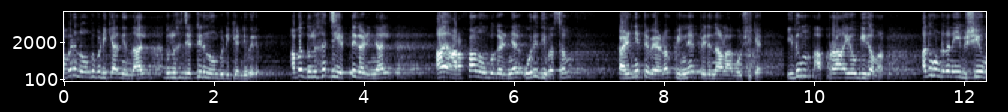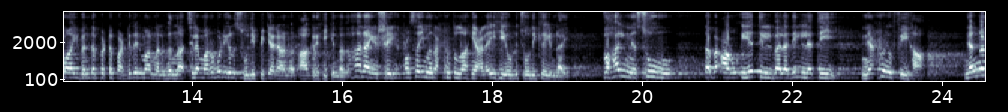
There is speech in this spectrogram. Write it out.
അവർ നോമ്പ് പിടിക്കാൻ നിന്നാൽ ദുൽഹജ് എട്ടിന് നോമ്പ് പിടിക്കേണ്ടി വരും. അപ്പോൾ ദുൽഹജ് എട്ട് കഴിഞ്ഞാൽ ആ അറഫ നോമ്പ് കഴിഞ്ഞാൽ ഒരു ദിവസം കഴിഞ്ഞിട്ട് വേണം പിന്നെ പെരുന്നാൾ ആഘോഷിക്കാൻ. ഇതും അപ്രായോഗികമാണ്. അതുകൊണ്ട് തന്നെ ഈ വിഷയവുമായി ബന്ധപ്പെട്ട് പണ്ഡിതന്മാർ നൽകുന്ന ചില മറുപടികൾ സൂചിപ്പിക്കാനാണ് ആഗ്രഹിക്കുന്നത്. മഹാനായ ഷെയ്ഖ് ഹുസൈമി റഹ്മത്തുള്ളാഹി അലൈഹിയോട് ചോദിക്കുകയുണ്ടായി. ഫഹൽ നസൂമു ഞങ്ങൾ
